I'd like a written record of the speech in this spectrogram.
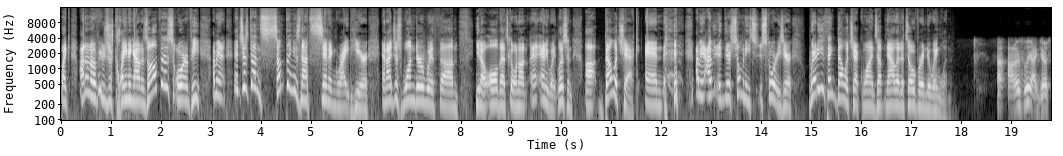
Like I don't know if he was just cleaning out his office or if he. I mean, it just doesn't. Something is not sitting right here, and I just wonder with um, you know all that's going on. A- anyway, listen, uh, Belichick, and I mean, I've, there's so many s- stories here. Where do you think Belichick winds up now that it's over in New England? Uh, honestly, I just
